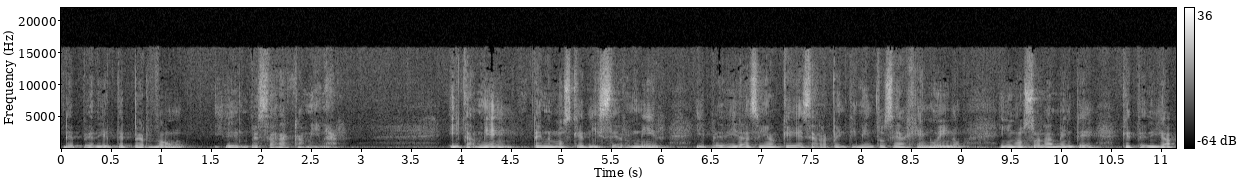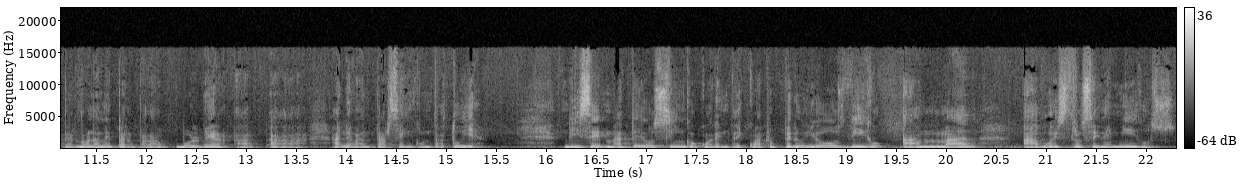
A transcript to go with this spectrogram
de pedirte perdón y de empezar a caminar. Y también tenemos que discernir y pedir al Señor que ese arrepentimiento sea genuino y no solamente que te diga perdóname, pero para volver a, levantarse en contra tuya. Dice Mateo 5:44, pero yo os digo, amad a vuestros enemigos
